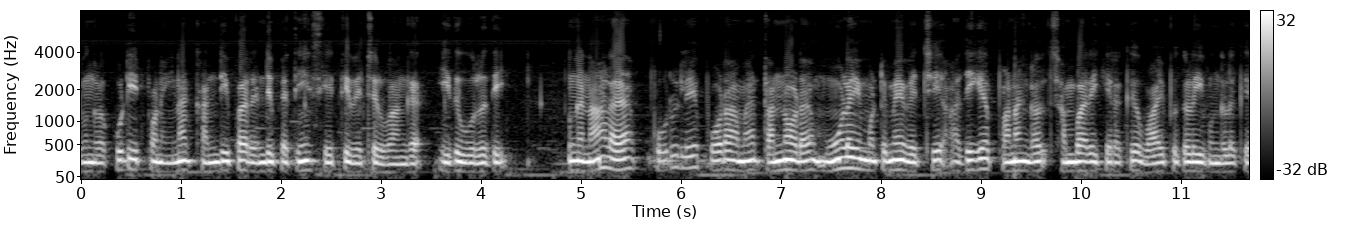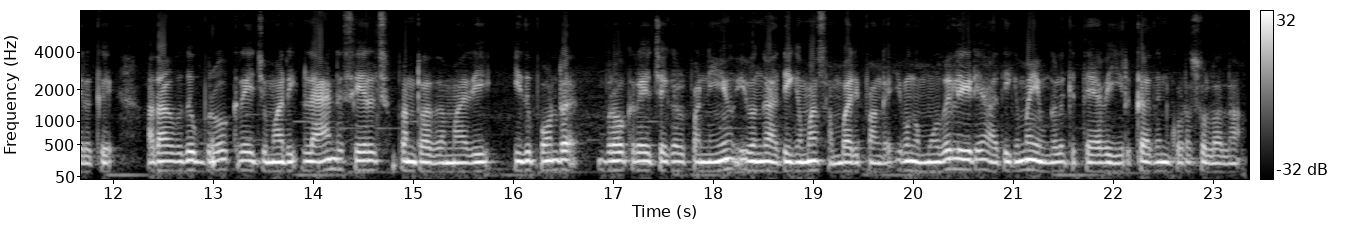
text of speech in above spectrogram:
இவங்களை கூட்டிகிட்டு போனீங்கன்னா கண்டிப்பாக ரெண்டு பேர்த்தையும் சேர்த்து வச்சுருவாங்க. இது உறுதி. இவங்கனால பொருளே போடாமல் தன்னோட மூளையை மட்டுமே வச்சு அதிக பணங்கள் சம்பாதிக்கிறதுக்கு வாய்ப்புகள் இவங்களுக்கு இருக்குது அதாவது புரோக்கரேஜ் மாதிரி லேண்டு சேல்ஸ் பண்ணுறத மாதிரி இது போன்ற புரோக்கரேஜுகள் பண்ணியும் இவங்க அதிகமாக சம்பாதிப்பாங்க. இவங்க முதலீடே அதிகமாக இவங்களுக்கு தேவை இருக்காதுன்னு கூட சொல்லலாம்.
